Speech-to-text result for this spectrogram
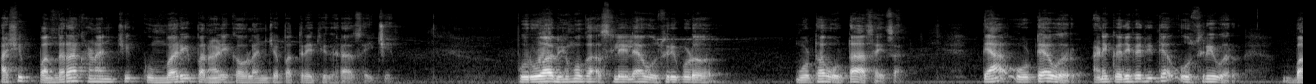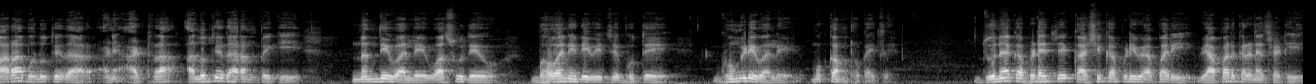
अशी पंधरा खणांची कुंभारी पन्हाळी कौलांच्या पत्र्याची घरं असायची. पूर्वाभिमुख असलेल्या उसरीपुढं मोठा ओटा असायचा. त्या ओट्यावर आणि कधीकधी त्या ओसरीवर बारा बलुतेदार आणि अठरा आलुतेदारांपैकी नंदीवाले वासुदेव भवानी देवीचे भूते घोंगडीवाले मुक्काम ठोकायचे. जुन्या कपड्याचे काशी कापडी व्यापारी व्यापार करण्यासाठी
